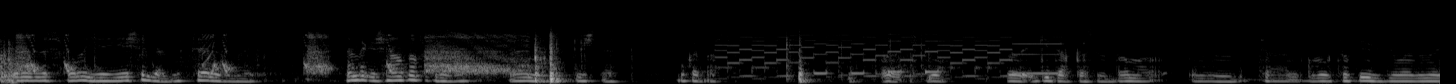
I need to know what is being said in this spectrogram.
olabilir. Bana ye yeşil geldi. Sevmedim renk. Ben de şansa tutuyorum. Yani işte. Bu kadar. Evet bu e, iki dakika sürdü ama e, Grotopi videolarına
